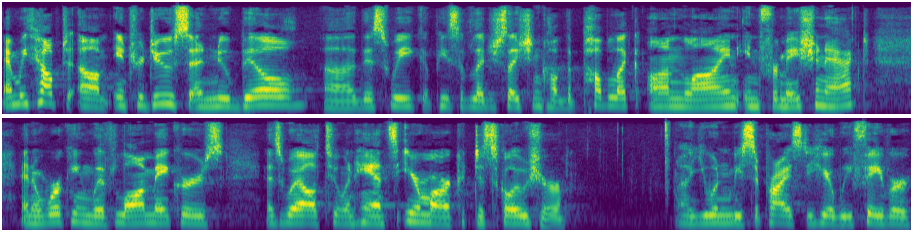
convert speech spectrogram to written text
And we've helped um, introduce a new bill this week, a piece of legislation called the Public Online Information Act, and are working with lawmakers as well to enhance earmark disclosure. Uh, you wouldn't be surprised to hear we favor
